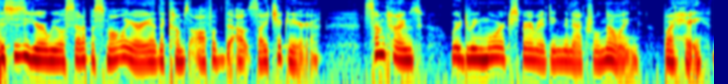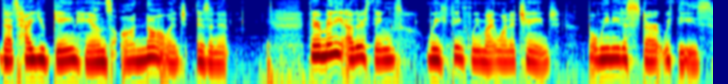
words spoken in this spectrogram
This is a year we will set up a small area that comes off of the outside chicken area. Sometimes we're doing more experimenting than actual knowing, but hey, that's how you gain hands on knowledge, isn't it? There are many other things we think we might want to change, but we need to start with these.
